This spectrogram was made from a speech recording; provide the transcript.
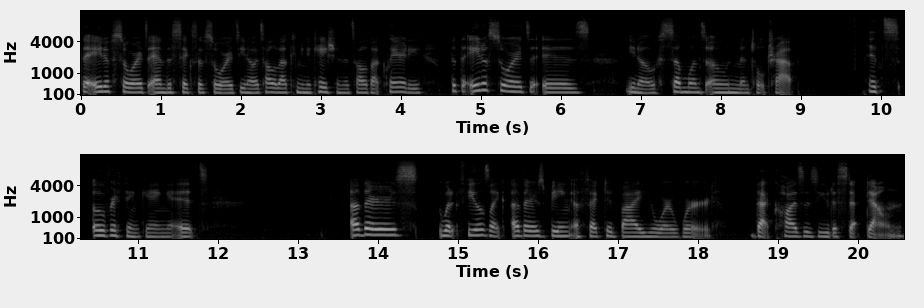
The Eight of Swords and the Six of Swords, you know, it's all about communication, it's all about clarity. But the Eight of Swords is, you know, someone's own mental trap. It's overthinking, it's others, what it feels like others being affected by your word that causes you to step down.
